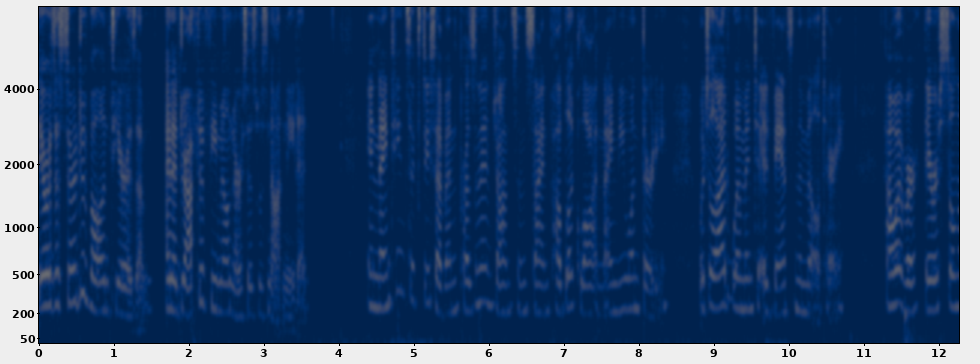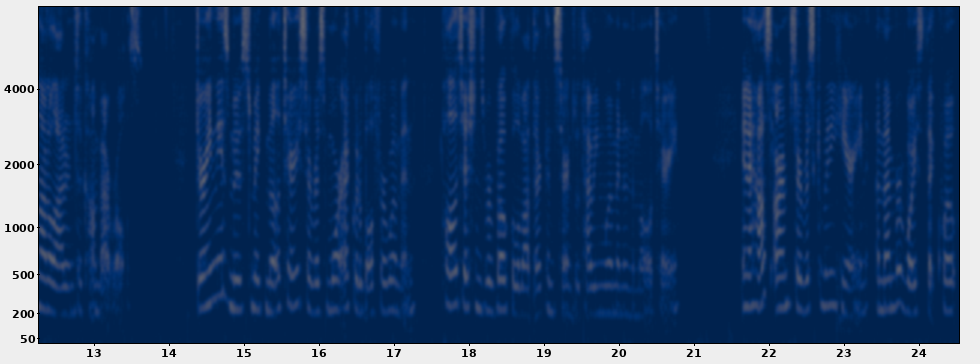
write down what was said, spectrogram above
there was a surge of volunteerism, and a draft of female nurses was not needed. In 1967, President Johnson signed Public Law 9130, which allowed women to advance in the military. However, they were still not allowed into combat roles. During these moves to make military service more equitable for women, politicians were vocal about their concerns with having women in the military. In a House Armed Service Committee hearing, a member voiced that, quote,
